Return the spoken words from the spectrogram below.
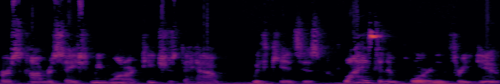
first conversation we want our teachers to have with kids is, why is it important for you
